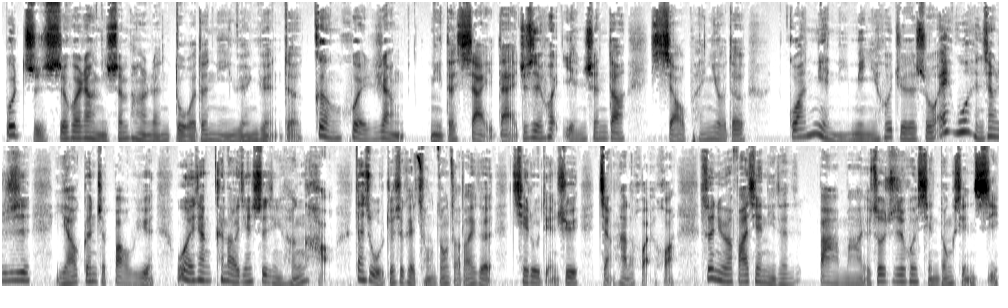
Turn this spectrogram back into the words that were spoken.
不只是会让你身旁人躲得你远远的，更会让你的下一代，就是会延伸到小朋友的。观念里面也会觉得说，哎，我很像就是也要跟着抱怨，我很像看到一件事情很好，但是我就是可以从中找到一个切入点去讲他的坏话。所以你会发现，你的爸妈有时候就是会嫌东嫌西，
